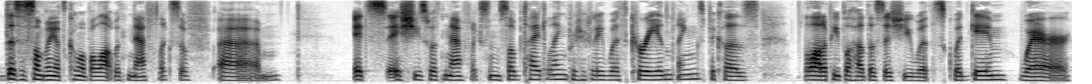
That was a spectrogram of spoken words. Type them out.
this is something that's come up a lot with Netflix of um, its issues with Netflix and subtitling, particularly with Korean things, because a lot of people had this issue with Squid Game where.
